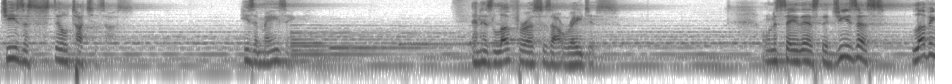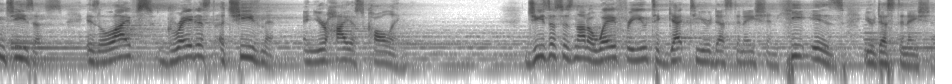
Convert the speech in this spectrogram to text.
Jesus still touches us, He's amazing and his love for us is outrageous. I want to say this that Jesus, loving Jesus, is life's greatest achievement and your highest calling. Jesus is not a way for you to get to your destination, He is your destination.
